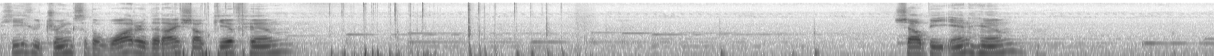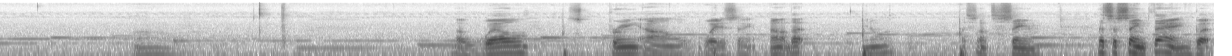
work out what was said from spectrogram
He who drinks of the water that I shall give him shall be in him. A well spring. Oh, wait a second. Oh, that. You know what? That's not the same. That's the same thing, but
